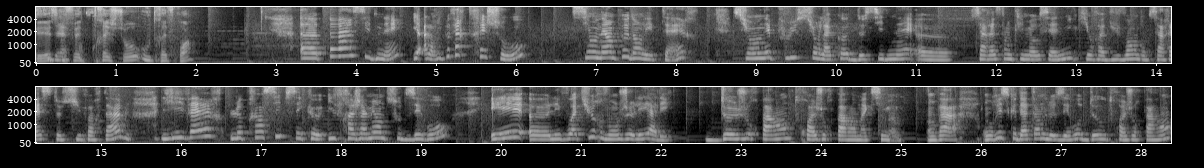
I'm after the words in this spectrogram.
Et est-ce qu'il fait très chaud ou très froid? Euh, Pas à Sydney. Alors, il peut faire très chaud si on est un peu dans les terres. Si on est plus sur la côte de Sydney, euh, ça reste un climat océanique, il y aura du vent, donc ça reste supportable. L'hiver, le principe, c'est qu'il fera jamais en dessous de zéro. Et euh, les voitures vont geler, allez, deux jours par an, trois jours par an maximum. On, va, on risque d'atteindre le zéro deux ou trois jours par an,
